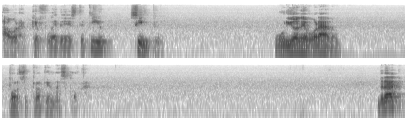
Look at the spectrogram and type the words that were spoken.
Ahora, ¿qué fue de este tío? Simple. Murió devorado por su propia mascota. Drag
